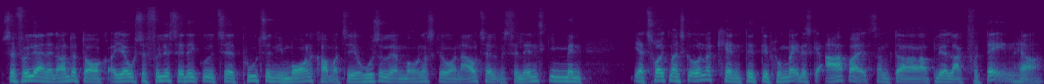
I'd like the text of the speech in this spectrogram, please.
selvfølgelig er han en underdog, og jo, selvfølgelig ser det ikke ud til, at Putin i morgen kommer til Jerusalem og underskriver en aftale med Zelensky, men jeg tror ikke, man skal underkende det diplomatiske arbejde, som der bliver lagt for dagen her.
